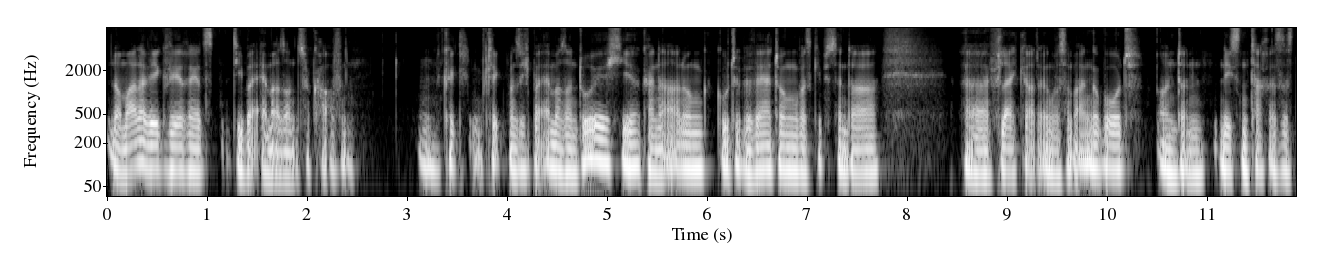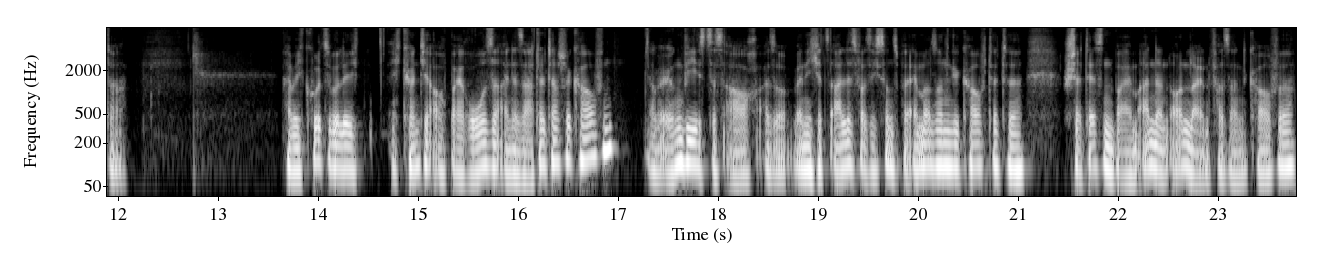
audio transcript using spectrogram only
normaler Weg wäre jetzt, die bei Amazon zu kaufen. Hm, klickt, klickt man sich bei Amazon durch, hier, keine Ahnung, gute Bewertungen, was gibt's denn da? Äh, vielleicht gerade irgendwas im Angebot und dann nächsten Tag ist es da. Habe ich kurz überlegt, ich könnte ja auch bei Rose eine Satteltasche kaufen, aber irgendwie ist das auch, also wenn ich jetzt alles, was ich sonst bei Amazon gekauft hätte, stattdessen bei einem anderen Online-Versand kaufe,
